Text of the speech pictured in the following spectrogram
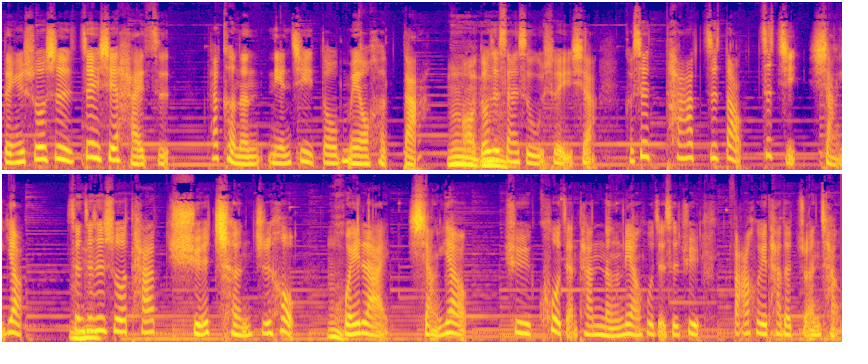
等于说是这些孩子，他可能年纪都没有很大，嗯哦，都是嗯。三十五岁以下，可是他知道自己想要，甚至是说他学成之后嗯回来想要去扩展他能量，或者是去发挥他的专长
